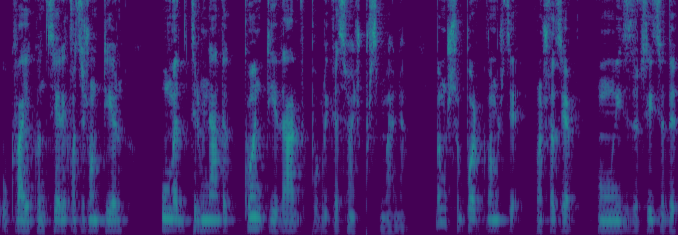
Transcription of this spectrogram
o que vai acontecer é que vocês vão ter uma determinada quantidade de publicações por semana. Vamos supor que vamos, vamos fazer um exercício de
